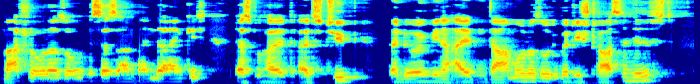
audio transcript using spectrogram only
Überwachungsmasche oder so ist das am Ende eigentlich, dass du halt als Typ, wenn du irgendwie einer alten Dame oder so über die Straße hilfst,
